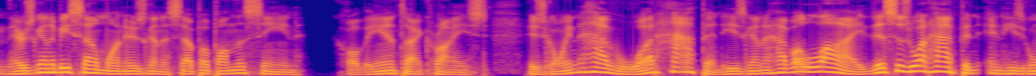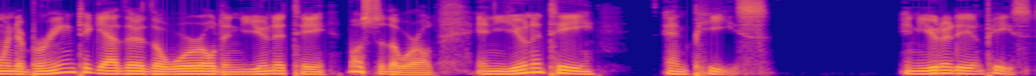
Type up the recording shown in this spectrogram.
And there's going to be someone who's going to step up on the scene called the Antichrist, who's going to have what happened. He's going to have a lie. This is what happened. And he's going to bring together the world in unity, most of the world, in unity and peace. In unity and peace.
